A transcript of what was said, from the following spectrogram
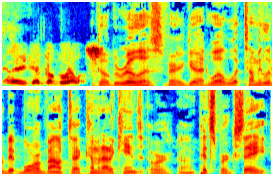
Yeah, there you go. Go Gorillas. Go Gorillas. Very good. Well, what? Tell me a little bit more about uh, coming out of Kansas or uh, Pittsburg State.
